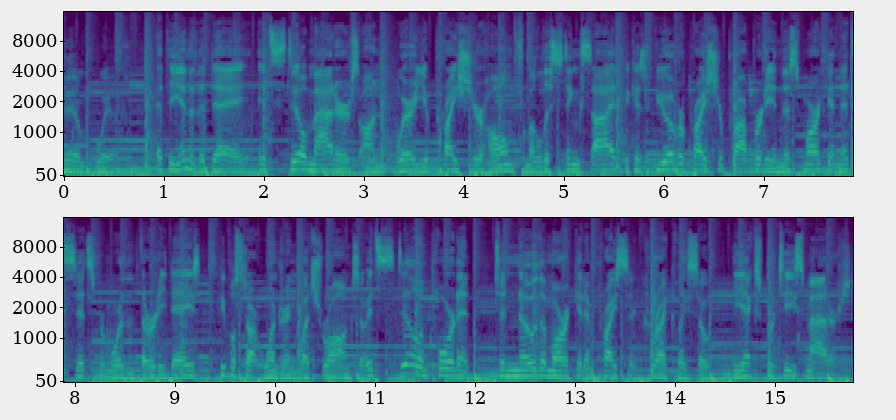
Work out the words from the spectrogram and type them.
them with? At the end of the day, it still matters on where you price price your home from a listing side because if you overprice your property in this market and it sits for more than 30 days, people start wondering what's wrong. So it's still important to know the market and price it correctly. So the expertise matters.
